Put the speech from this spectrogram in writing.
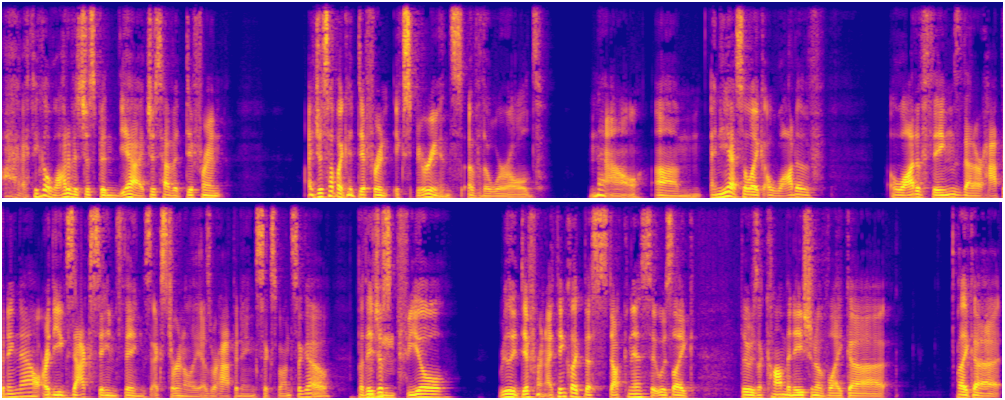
i I think a lot of it's just been yeah i just have a different i just have like a different experience of the world now um and yeah so like a lot of a lot of things that are happening now are the exact same things externally as were happening six months ago, but they just feel really different. I think like the stuckness, it was like there was a combination of like uh like uh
